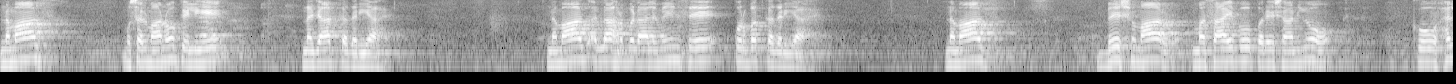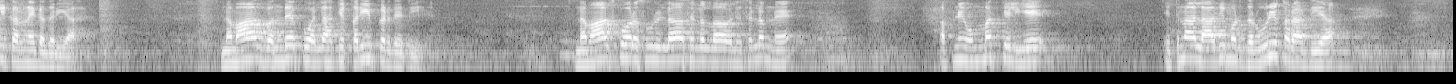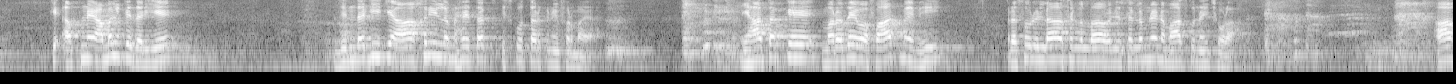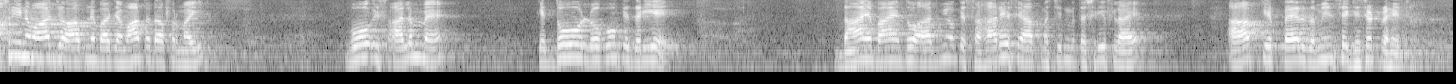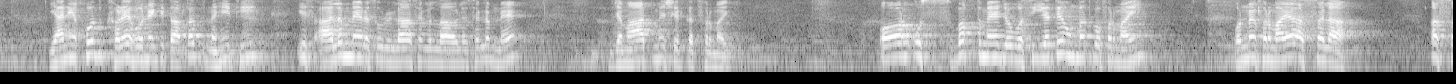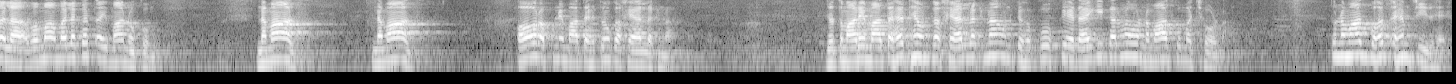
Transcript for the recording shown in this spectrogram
नमाज़ मुसलमानों के लिए नजात का दरिया है। नमाज़ अल्लाह रब्बुल से क़ुरबत का ज़रिया है। नमाज़ बेशुमार मसाइब व परेशानियों को हल करने का ज़रिया है। नमाज़ बंदे को अल्लाह के करीब कर देती है। नमाज़ को रसूलुल्लाह सल्लल्लाहु अलैहि वसल्लम ने अपनी उम्मत के लिए इतना लाजिम और ज़रूरी करार दिया कि अपने अमल के ज़रिए ज़िंदगी के आखिरी लम्हे तक इसको तर्क नहीं फरमाया। यहाँ तक कि मरद वफ़ात में भी सल्लल्लाहु अलैहि वसल्लम ने नमाज़ को नहीं छोड़ा। आखिरी नमाज़ जो आपने बाजमात अदा फरमाई, वो इस आलम में कि दो लोगों के ज़रिए दाएँ बाएँ दो आदमियों के सहारे से आप मस्जिद में तशरीफ़ लाए, आपके पैर ज़मीन से घिसट रहे थे। यानी ख़ुद खड़े होने की ताकत नहीं थी। इस आलम में रसूलुल्लाह सल्लल्लाहु अलैहि वसल्लम ने जमात में शिरकत फरमाई। और उस वक्त में जो वसीयतें उम्मत को फरमाई, उनमें फरमाया असला असला वमा मलकत ऐमानुकुम। नमाज़ नमाज़ और अपने मातहतों का ख्याल रखना। जो तुम्हारे मातहत हैं, उनका ख्याल रखना, उनके हकूक़ की अदायगी करना और नमाज़ को मत छोड़ना। तो नमाज़ बहुत अहम चीज़ है।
